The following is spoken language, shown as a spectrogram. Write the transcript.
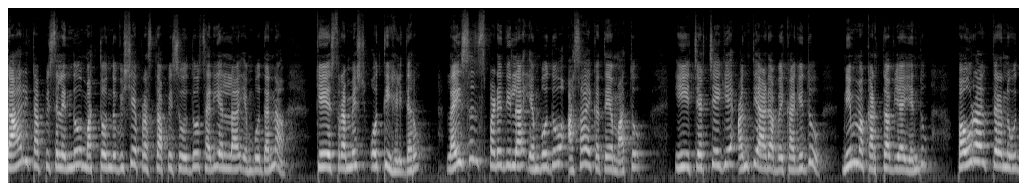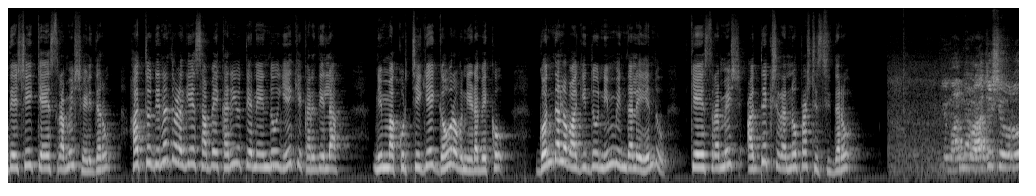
ದಾರಿ ತಪ್ಪಿಸಲೆಂದು ಮತ್ತೊಂದು ವಿಷಯ ಪ್ರಸ್ತಾಪಿಸುವುದು ಸರಿಯಲ್ಲ ಎಂಬುದನ್ನು ಕೆಎಸ್ ರಮೇಶ್ ಒತ್ತಿ ಹೇಳಿದರು. ಲೈಸೆನ್ಸ್ ಪಡೆದಿಲ್ಲ ಎಂಬುದು ಅಸಹಾಯಕತೆಯ ಮಾತು. ಈ ಚರ್ಚೆಗೆ ಅಂತ್ಯ ಆಡಬೇಕಾಗಿದ್ದು, ನಿಮ್ಮ ಕರ್ತವ್ಯ ಎಂದು ಪೌರಾಯುಕ್ತರನ್ನು ಉದ್ದೇಶಿ ಕೆಎಸ್ ರಮೇಶ್ ಹೇಳಿದರು. ಹತ್ತು ದಿನದೊಳಗೆ ಸಭೆ ಕರೆಯುತ್ತೇನೆ ಎಂದು ಏಕೆ ಕರೆದಿಲ್ಲ? ನಿಮ್ಮ ಕುರ್ಚಿಗೆ ಗೌರವ ನೀಡಬೇಕು. ಗೊಂದಲವಾಗಿದ್ದು ನಿಮ್ಮಿಂದಲೇ ಎಂದು ಕೆಎಸ್ ರಮೇಶ್ ಅಧ್ಯಕ್ಷರನ್ನು ಪ್ರಶ್ನಿಸಿದರು. ಮಾನ್ಯ ರಾಜೇಶ್ ಅವರು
